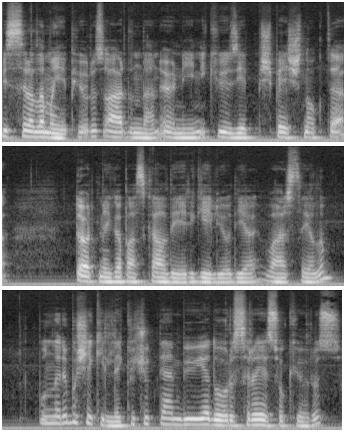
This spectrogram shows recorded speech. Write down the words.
bir sıralama yapıyoruz. Ardından örneğin 275.4 megapascal değeri geliyor diye varsayalım. Bunları bu şekilde küçükten büyüğe doğru sıraya sokuyoruz.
